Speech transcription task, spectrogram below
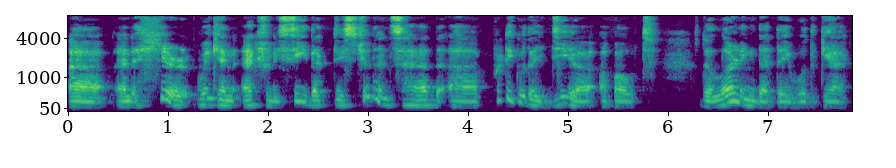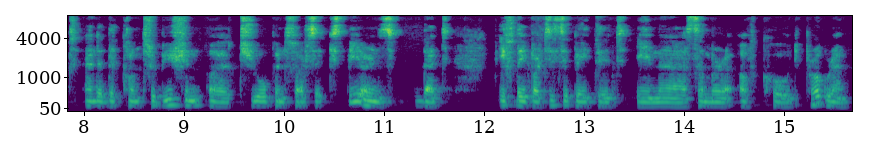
Uh, and here we can actually see that the students had a pretty good idea about the learning that they would get and the contribution uh, to open source experience that if they participated in a Summer of Code program.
